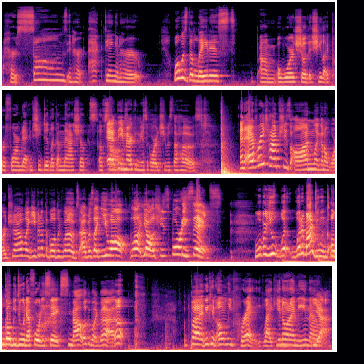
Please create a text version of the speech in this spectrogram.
her songs and her acting and her what was the latest um award show that she like performed at and she did like a mashup of songs At the American Music Awards, she was the host. And every time she's on like an award show, like even at the Golden Globes, I was like, you all, y'all, she's 46. what were you what what am i doing oh, gonna be doing at 46 Not looking like that. oh, but we can only pray like you know what i mean that yeah,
